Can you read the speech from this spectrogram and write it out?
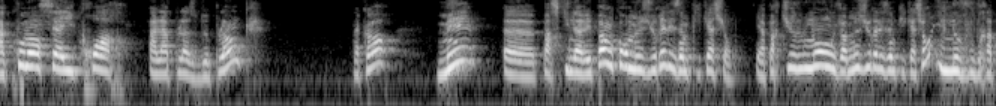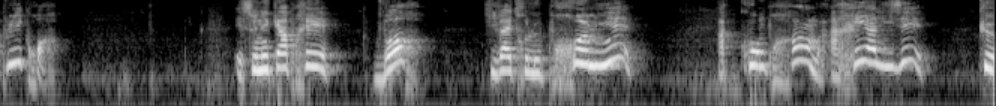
a commencé à y croire à la place de Planck, d'accord Mais euh, parce qu'il n'avait pas encore mesuré les implications. Et à partir du moment où il va mesurer les implications, il ne voudra plus y croire. Et ce n'est qu'après Bohr qui va être le premier à comprendre, à réaliser que,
